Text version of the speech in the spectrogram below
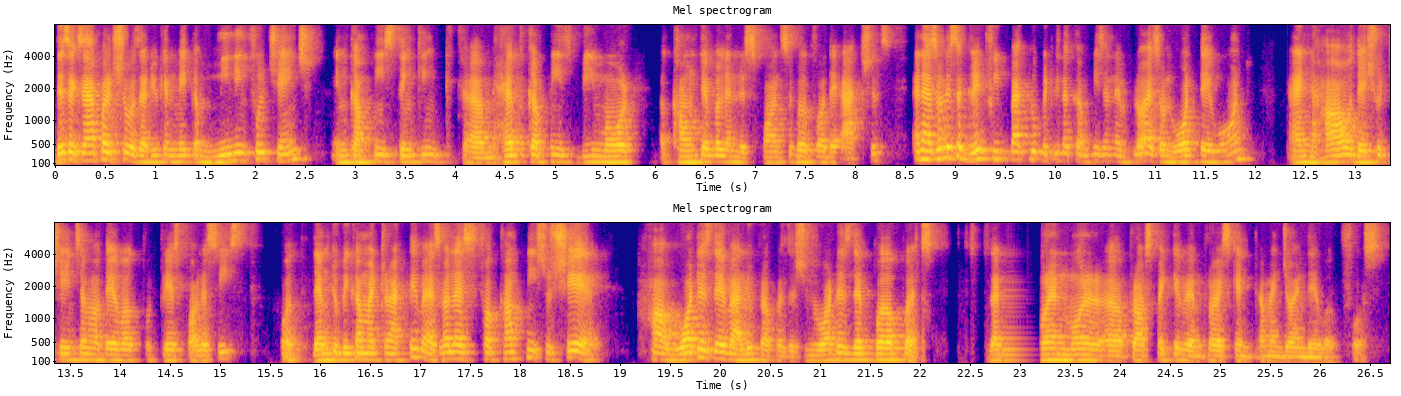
this example shows that you can make a meaningful change in companies thinking, um, help companies be more accountable and responsible for their actions, and as well as a great feedback loop between the companies and employees on what they want and how they should change some of their workplace policies for them to become attractive, as well as for companies to share how what is their value proposition, what is their purpose, so that more and more uh, prospective employees can come and join their workforce.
